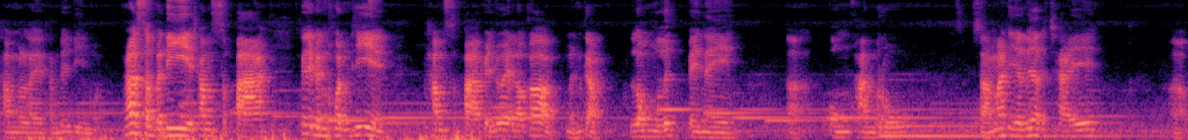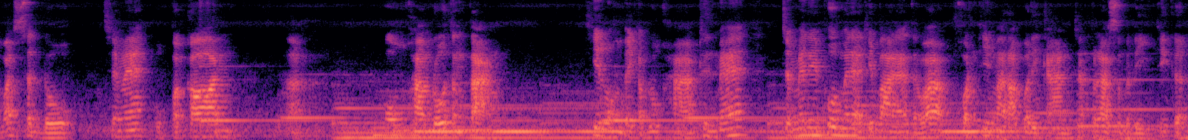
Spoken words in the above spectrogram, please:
ทำอะไรทำได้ดีหมด พระสบดีทำสปา ก็จะเป็นคนที่ทำสปาไปด้วยแล้วก็เหมือนกับ ลงลึกไปในอองค์ความรู้ สามารถที่จะเลือกใช้วัสดุใช่ไหมอุปกรณ์อองค์ความรู้ต่างๆ ที่ลงไปกับลูกค้า ถึงแม้จะไม่ได้พูดไม่ได้อธิบายนะ แต่ว่าคนที่มารับบริการจากพระราชบดีที่เกิด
